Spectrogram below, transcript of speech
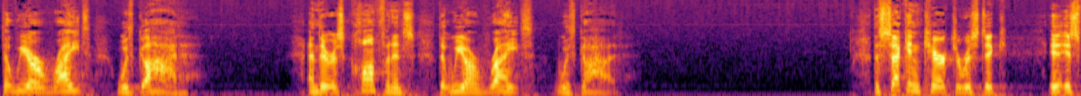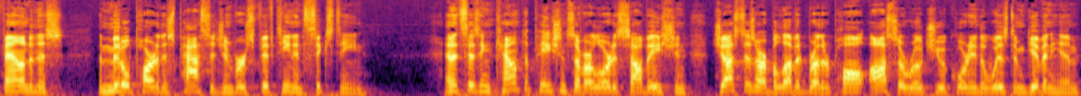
that we are right with God. And there is confidence that we are right with God. The second characteristic is found in this the middle part of this passage in verse 15 and 16. And it says, And count the patience of our Lord as salvation, just as our beloved brother Paul also wrote you according to the wisdom given him,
